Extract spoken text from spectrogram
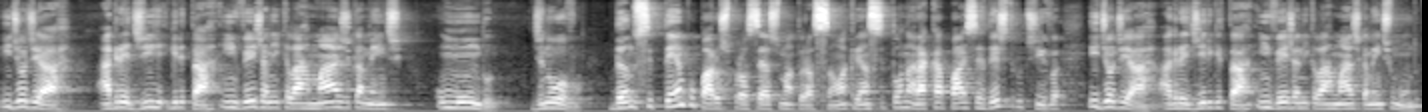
e de odiar, agredir e gritar, em vez de aniquilar magicamente o mundo. De novo, Dando-se tempo para os processos de maturação, a criança se tornará capaz de ser destrutiva e de odiar, agredir e gritar, em vez de aniquilar magicamente o mundo.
